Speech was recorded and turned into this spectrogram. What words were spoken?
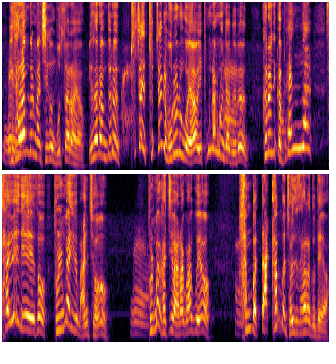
네. 이 사람들만 지금 못 살아요. 이 사람들은 투자 투자를 모르는 거야. 이 폭락론자들은. 그러니까 맨날 사회에 대해서 불만이 좀 많죠. 네. 불만 갖지 말라고 하고요. 한번 딱 한 번 전세 살아도 돼요.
